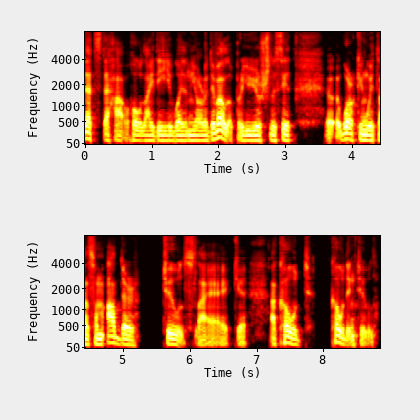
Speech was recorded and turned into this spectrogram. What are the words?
That's the how, whole idea when you're a developer. You usually sit uh, working with uh, some other tools like uh, a code coding tool,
